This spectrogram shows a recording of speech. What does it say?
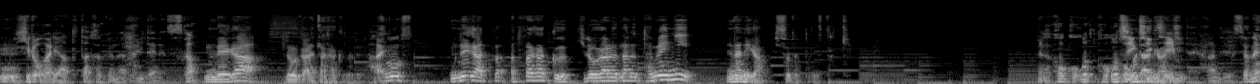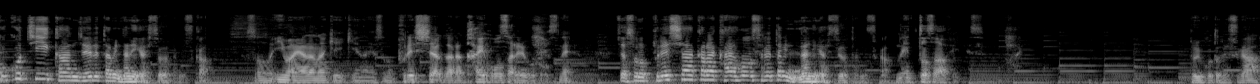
うん広がり暖かくなるみたいなやつですか、胸が広がり高くなる。はいその胸が暖かく広がるなるために何が必要だったんでしたっけ？なんかこ、ここ、心地いい感じじみたいな感じですよね。心地いい感じを得るために何が必要だったんですか？その、今やらなきゃいけない、そのプレッシャーから解放されることですね。じゃあ、そのプレッシャーから解放されるために何が必要だったんですか？ネットサーフィンですよ。ということですが、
